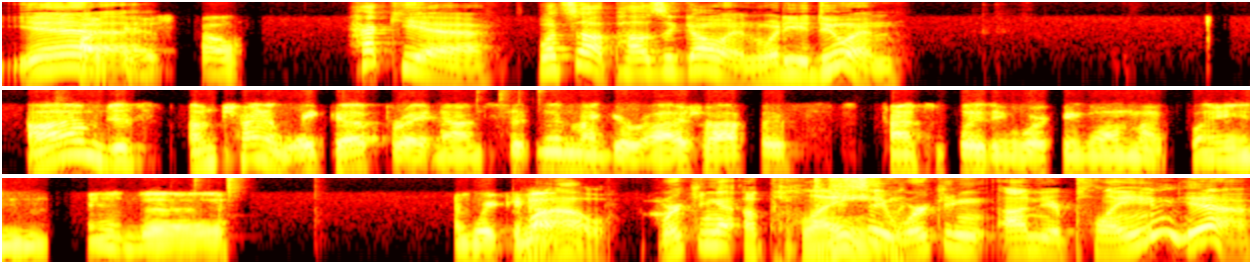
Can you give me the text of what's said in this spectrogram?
yeah. podcast call. Heck yeah. What's up? How's it going? What are you doing? I'm just I'm trying to wake up right now. I'm sitting in my garage office, contemplating working on my plane, and uh, I'm waking up. Wow. Working at A Did you plane. say working on your plane? Yeah.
